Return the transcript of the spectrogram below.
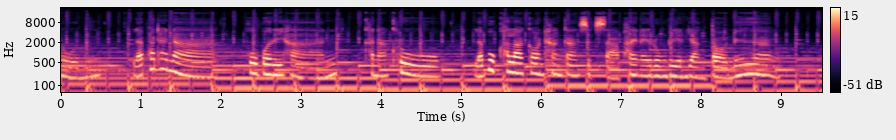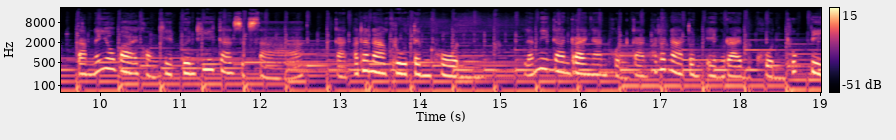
นุน และพัฒนา ผู้บริหาร คณะครู และบุคลากรทางการศึกษาภายในโรงเรียนอย่างต่อเนื่อง ตามนโยบายของเขตพื้นที่การศึกษา การพัฒนาครูเต็มคน และมีการรายงานผลการพัฒนาตนเองรายบุคคลทุกปี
